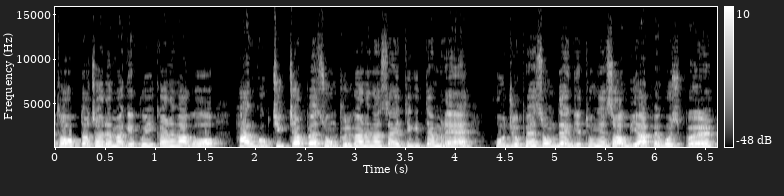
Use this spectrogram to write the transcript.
더욱더 저렴하게 구입 가능하고 한국 직접 배송 불가능한 사이트이기 때문에 호주 배송 대행지 통해서 미아 150불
